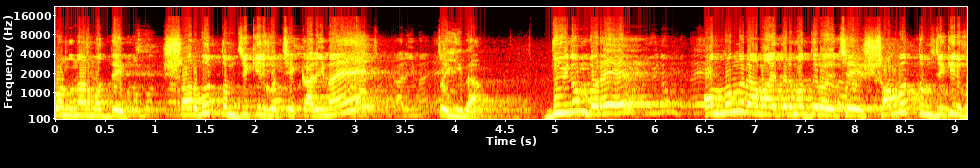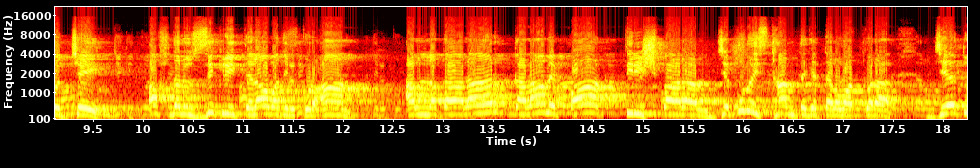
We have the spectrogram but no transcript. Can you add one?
বর্ণনার মধ্যে সর্বোত্তম জিকির হচ্ছে কালিমায়ে তৈবা দুই নম্বরে অন্যান্য রাবায়তের মধ্যে রয়েছে সর্বোত্তম জিকির হচ্ছে আফদালু জিকরি তেলাওয়াতিল কোরআন। আল্লাহ তাআলার কালামে পাক 30 পারার যে কোনো স্থান থেকে তেলাওয়াত করা। যেহেতু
